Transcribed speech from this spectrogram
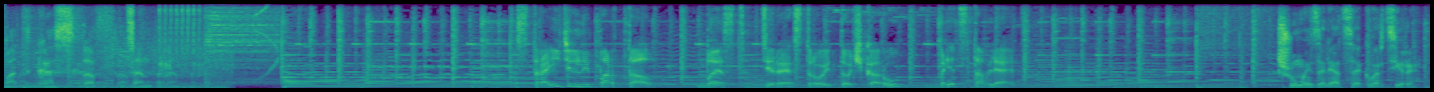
Подкастов Центр. Строительный портал best-строй.ру представляет. Шумоизоляция квартиры –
